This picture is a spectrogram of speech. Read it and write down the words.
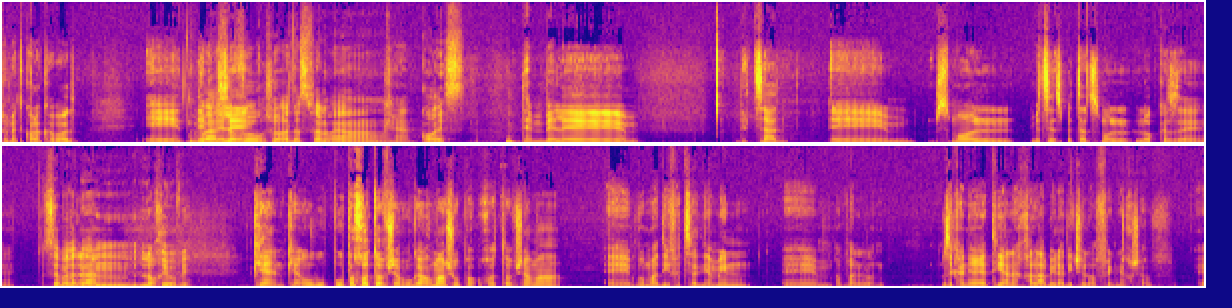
באמת כל הכבוד. אה, הוא היה שבור, שהוא ירד לספסל, הוא היה כן. כועס. דמבלה בצד אה, שמאל, בצד, בצד שמאל לא כזה... עושה בלאגן לא חיובי. כן, כן, הוא, הוא פחות טוב שם, הוא גם אמר שהוא פחות טוב שם, אה, והוא מעדיף את צד ימין, אה, אבל זה כנראה תהיה הנחלה הבלעדית של רפיני עכשיו, אה,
